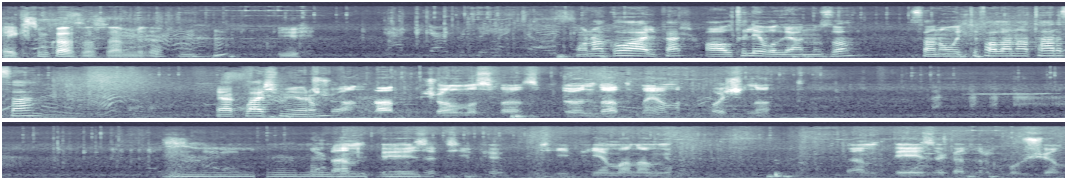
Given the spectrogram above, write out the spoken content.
Eksi mi kalsın sen bir de? Hı hı. Toes. Ona go Alper. 6 level yalnız o. Sana ulti falan atarsa Yaklaşmıyorum. Şu anda atmış olması lazım. Döndü atmaya ama başına attı. Ben base'e TP, TP'ye manam yok. Ben base'e kadar koşuyorum.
